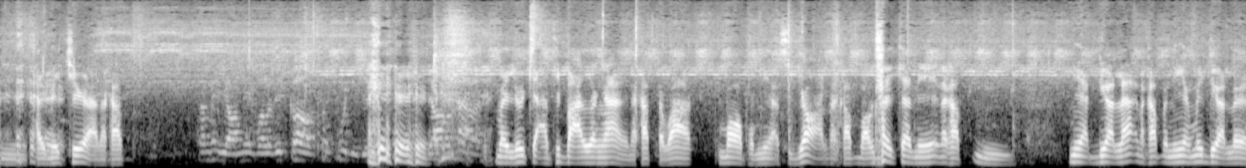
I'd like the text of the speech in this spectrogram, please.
อืมใครไม่เชื่อนะครับถ้า ไม่ยอมนี่บอลวิทย์ก็ต้องพูดอยู่ดียอมได้ไม่รู้จะอธิบายยังไงนะครับ แต่ว่าหม้อผมเนี่ยสุดยอดนะครับ บอกได้แค่นี้นะครับ อืมเนี่ยเดือดแล้วนะครับ อันนี้ยังไม่เดือดเลย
